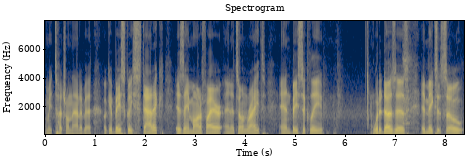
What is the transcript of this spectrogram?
Let me touch on that a bit. Okay, basically static is a modifier in its own right, and basically what it does is it makes it so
